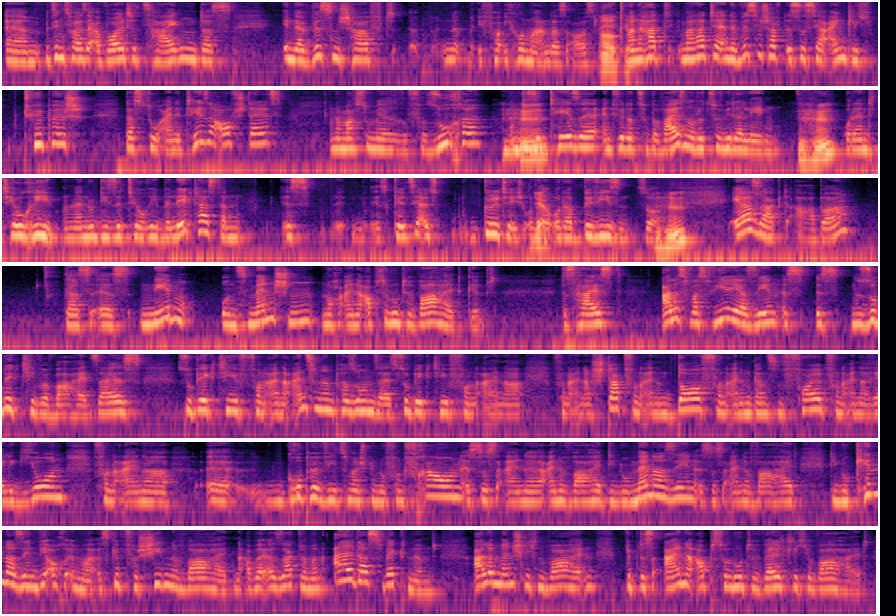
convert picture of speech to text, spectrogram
ähm, beziehungsweise er wollte zeigen, dass in der Wissenschaft, äh, ne, ich, ich hole mal anders aus. Okay. Man hat, man hat ja in der Wissenschaft ist es ja eigentlich typisch, dass du eine These aufstellst und dann machst du mehrere Versuche, um diese These entweder zu beweisen oder zu widerlegen. Oder eine Theorie. Und wenn du diese Theorie belegt hast, dann ist, ist, gilt sie als gültig oder, Ja. oder bewiesen. So. Er sagt aber, dass es neben uns Menschen noch eine absolute Wahrheit gibt. Das heißt, alles, was wir ja sehen, ist, ist eine subjektive Wahrheit, sei es subjektiv von einer einzelnen Person, sei es subjektiv von einer, von einer Stadt, von einem Dorf, von einem ganzen Volk, von einer Religion, von einer äh, Gruppe wie zum Beispiel nur von Frauen? Ist es eine, eine Wahrheit, die nur Männer sehen? Ist es eine Wahrheit, die nur Kinder sehen? Wie auch immer. Es gibt verschiedene Wahrheiten. Aber er sagt, wenn man all das wegnimmt, alle menschlichen Wahrheiten, gibt es eine absolute weltliche Wahrheit.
